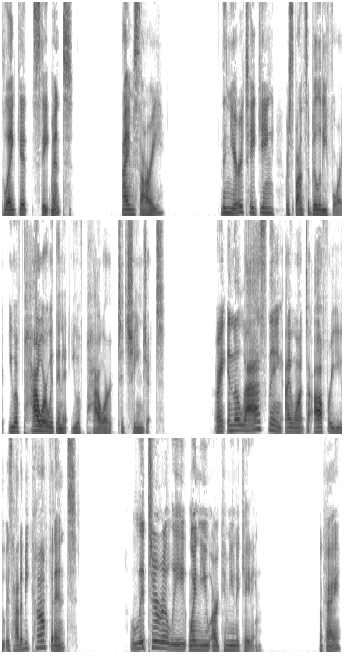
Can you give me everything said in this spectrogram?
blanket statement, I'm sorry, then you're taking responsibility for it. You have power within it, you have power to change it. All right. And the last thing I want to offer you is how to be confident literally when you are communicating. Okay.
